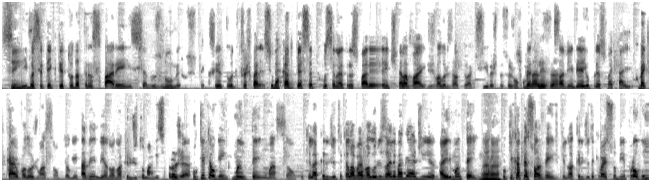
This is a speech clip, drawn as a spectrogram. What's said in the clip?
Sim. E você tem que ter toda a transparência nos números. Tem que ser toda a transparência. Se o mercado percebe que você não é transparente, ela vai desvalorizar o teu ativo, as pessoas vão começar Penalizar. a vender e o preço vai cair. Como é que cai o valor de uma ação? Porque alguém está vendendo, eu não acredito mais nesse projeto. Por que, que alguém mantém uma ação? Porque ele acredita que ela vai valorizar e ele vai ganhar dinheiro. Aí ele mantém. Aham. Por que, que a pessoa vende? Porque ele não acredita que vai subir por alguma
